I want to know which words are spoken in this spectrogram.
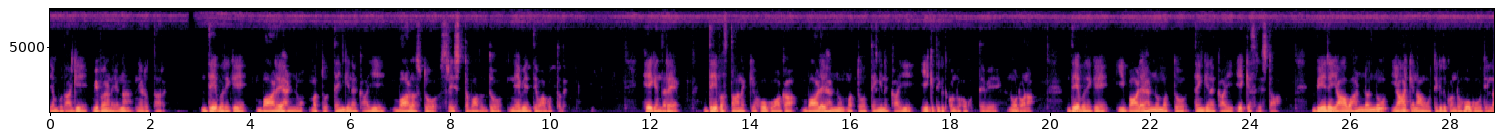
ಎಂಬುದಾಗಿ ವಿವರಣೆಯನ್ನು ನೀಡುತ್ತಾರೆ. ದೇವರಿಗೆ ಬಾಳೆಹಣ್ಣು ಮತ್ತು ತೆಂಗಿನಕಾಯಿ ಬಹಳಷ್ಟು ಶ್ರೇಷ್ಠವಾದದ್ದು, ನೈವೇದ್ಯವಾಗುತ್ತದೆ. ಹೇಗೆಂದರೆ ದೇವಸ್ಥಾನಕ್ಕೆ ಹೋಗುವಾಗ ಬಾಳೆಹಣ್ಣು ಮತ್ತು ತೆಂಗಿನಕಾಯಿ ಏಕೆ ತೆಗೆದುಕೊಂಡು ಹೋಗುತ್ತೇವೆ ನೋಡೋಣ. ದೇವರಿಗೆ ಈ ಬಾಳೆಹಣ್ಣು ಮತ್ತು ತೆಂಗಿನಕಾಯಿ ಏಕೆ ಶ್ರೇಷ್ಠ? ಬೇರೆ ಯಾವ ಹಣ್ಣನ್ನು ಯಾಕೆ ನಾವು ತೆಗೆದುಕೊಂಡು ಹೋಗುವುದಿಲ್ಲ?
